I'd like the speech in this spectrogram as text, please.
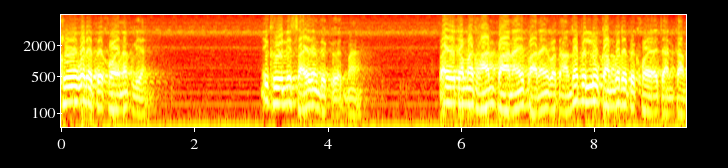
ครูก็ได้ไปคอยนักเรียน นี่คือนิสัยตั้งแต่เกิดมา ไปกรรมฐานป่าไหนป่าไหนก็ตาม ถ้าเป็นลูกกรรมก็ได้ไปคอยอาจารย์กรรม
